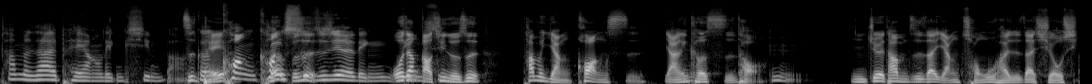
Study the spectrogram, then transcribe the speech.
他们在培养灵性吧？是培矿矿石之间的灵。我想搞清楚是，他们养矿石，养一颗石头。嗯，你觉得他们是在养宠物还是在修行？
